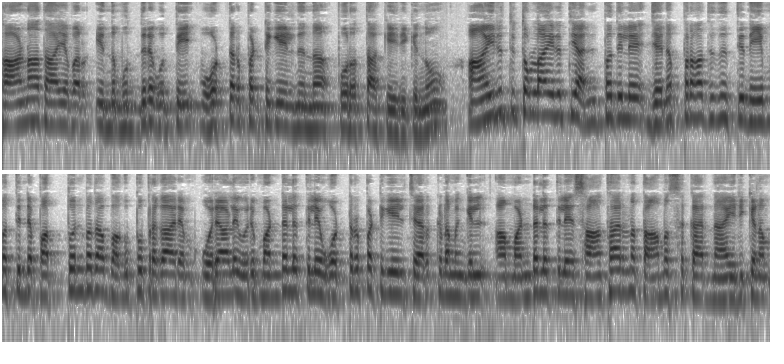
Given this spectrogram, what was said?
കാണാതായവർ എന്ന് മുദ്രകുത്തി വോട്ടർ പട്ടികയിൽ നിന്ന് പുറത്താക്കിയിരിക്കുന്നു. ആയിരത്തി തൊള്ളായിരത്തി അൻപതിലെ ജനപ്രാതിനിധ്യ നിയമത്തിന്റെ പത്തൊൻപതാം വകുപ്പ് പ്രകാരം ഒരാളെ ഒരു മണ്ഡലത്തിലെ വോട്ടർ പട്ടികയിൽ ചേർക്കണമെങ്കിൽ ആ മണ്ഡലത്തിലെ സാധാരണ താമസക്കാരനായിരിക്കണം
